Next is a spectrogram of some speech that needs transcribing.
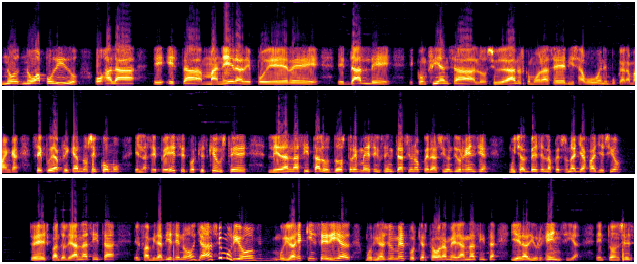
No, no ha podido. Ojalá eh, esta manera de poder eh, darle eh, confianza a los ciudadanos, como lo hace el Isabú en Bucaramanga, se puede aplicar no sé cómo en las EPS, porque es que usted le dan la cita a los dos, tres meses, usted necesita una operación de urgencia, muchas veces la persona ya falleció, entonces cuando le dan la cita, el familiar dice, no, ya se murió, murió hace 15 días, murió hace un mes, porque hasta ahora me dan la cita y era de urgencia, entonces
